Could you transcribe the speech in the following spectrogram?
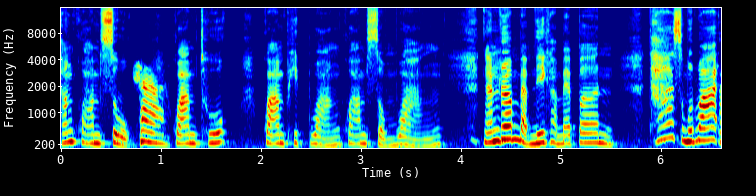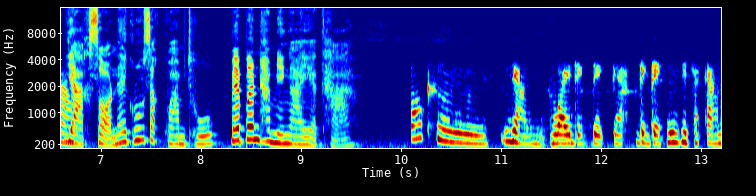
ทั้งความสุขค่ะความทุกข์ ความผิดหวัง ความสมหวัง งั้นเริ่มแบบนี้ค่ะแม่เปิ้ล ถ้าสมมติว่าค่ะอยากสอนให้รู้จักความทุกข์แม่เปิ้ลทำยังไงอะคะก็คืออย่างวัยเด็กๆเนี่ยเด็ก ๆ มีกิจกรรม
